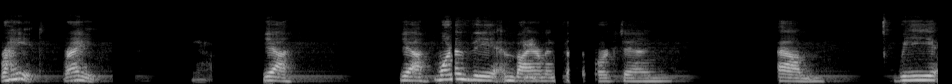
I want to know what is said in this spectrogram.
Right, right. Yeah. Yeah. Yeah. One of the environments that I worked in, um, we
